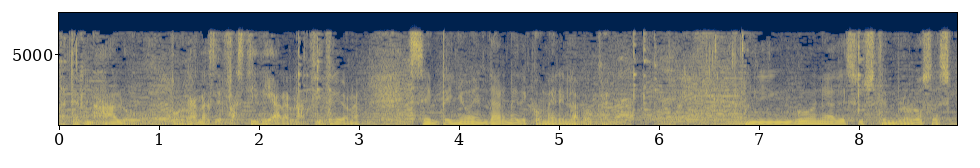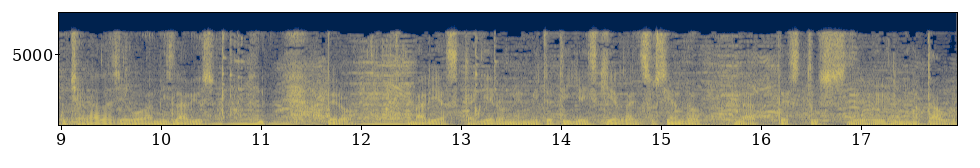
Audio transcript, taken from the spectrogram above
maternal o por ganas de fastidiar a la anfitriona, se empeñó en darme de comer en la boca. Ninguna de sus temblorosas cucharadas llegó a mis labios, pero varias cayeron en mi tetilla izquierda ensuciando la testus del minotauro.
